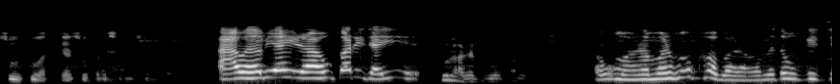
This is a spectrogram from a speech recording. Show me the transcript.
શું શું અત્યારે શું પરિસ્થિતિ છે? આ બધા બે હીરા હું કરી જઈએ. શું લાગે તમને? આવું મને મને શું ખબર હવે? અમે તો ઉગી જ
